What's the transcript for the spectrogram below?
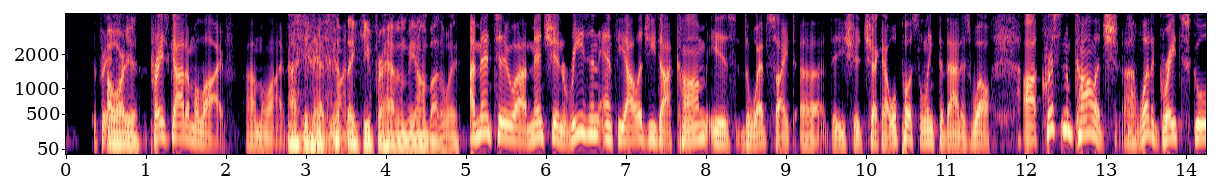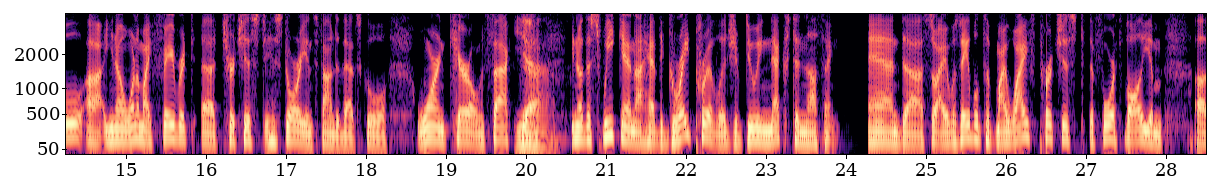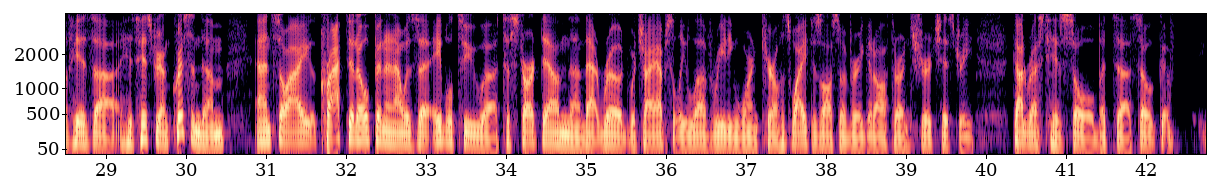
How are you? Praise God, I'm alive. I'm alive. It's good to have you on. Thank you for having me on, by the way. I meant to uh, mention reasonandtheology.com is the website uh, that you should check out. We'll post a link to that as well. Uh, Christendom College, uh, what a great school. Uh, you know, one of my favorite uh, church hist- historians founded that school, Warren Carroll. In fact, yeah. you know, this weekend I had the great privilege of doing next to nothing and uh, so I was able to. My wife purchased the fourth volume of his uh, his history on Christendom, and so I cracked it open, and I was uh, able to uh, to start down uh, that road, which I absolutely love reading. Warren Carroll. His wife is also a very good author on church history. God rest his soul. But uh, so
